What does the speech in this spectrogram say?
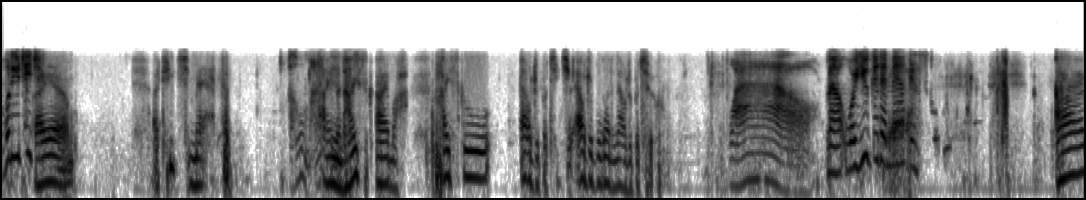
What are you teaching? I am. I teach math. Oh my! I am in high school. I am a high school algebra teacher, algebra one and algebra two. Wow. Now, were you good at yeah. math in school? I,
